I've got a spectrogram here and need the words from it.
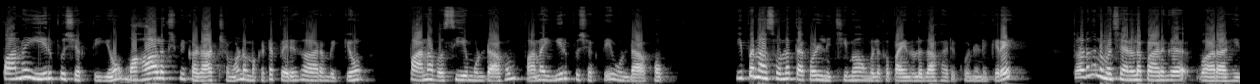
பண ஈர்ப்பு சக்தியும் மகாலட்சுமி கடாட்சமும் நம்ம கிட்ட பெருக ஆரம்பிக்கும். பண வசியம் உண்டாகும் பண ஈர்ப்பு சக்தி உண்டாகும். இப்ப நான் சொன்ன தகவல் நிச்சயமா உங்களுக்கு பயனுள்ளதாக இருக்கும்னு நினைக்கிறேன். தொடர்ந்து நம்ம சேனலை பாருங்க. வாராகி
